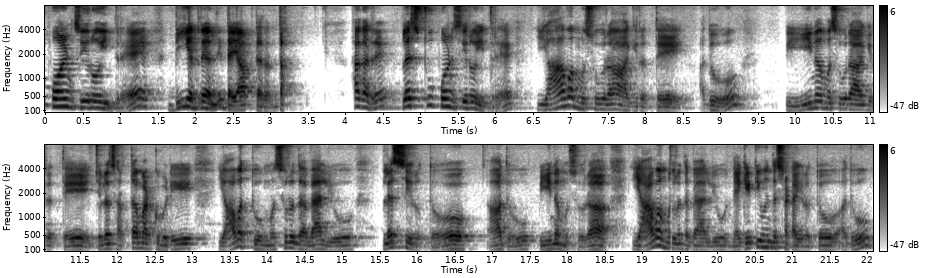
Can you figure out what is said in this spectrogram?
ಪಾಯಿಂಟ್ ಜೀರೋ ಇದ್ದರೆ ಡಿ ಅಂದರೆ ಅಲ್ಲಿ ಡಯಾಪ್ಟರ್ ಅಂತ. ಹಾಗಾದರೆ ಪ್ಲಸ್ ಟೂ ಪಾಯಿಂಟ್ ಝೀರೋ ಇದ್ದರೆ ಯಾವ ಮಸೂರ ಆಗಿರುತ್ತೆ? ಅದು ಪೀನ ಮಸೂರ ಆಗಿರುತ್ತೆ ಚಿಲ್ಡ್ರನ್ಸ್ ಅರ್ಥ ಮಾಡ್ಕೊಬೇಡಿ. ಯಾವತ್ತು ಮಸೂರದ ವ್ಯಾಲ್ಯೂ ಪ್ಲಸ್ ಇರುತ್ತೋ ಅದು ಪೀನ ಮಸೂರ. ಯಾವ ಮಸೂರದ ವ್ಯಾಲ್ಯೂ ನೆಗೆಟಿವಿಂದ ಸ್ಟಾರ್ಟ್ ಆಗಿರುತ್ತೋ ಅದು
